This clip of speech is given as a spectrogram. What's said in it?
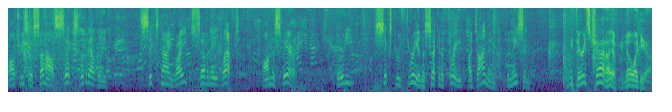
All Teresa somehow six. Look at that lead. Six nine right, seven eight left on the spare. Thirty-six through three in the second of three. A diamond for Mason. any theories, Chad? I have no idea.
